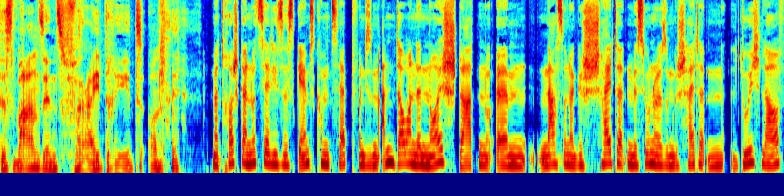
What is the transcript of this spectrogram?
des Wahnsinns freidreht und Matroschka nutzt ja dieses Games-Konzept von diesem andauernden Neustarten ähm, nach so einer gescheiterten Mission oder so einem gescheiterten Durchlauf,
